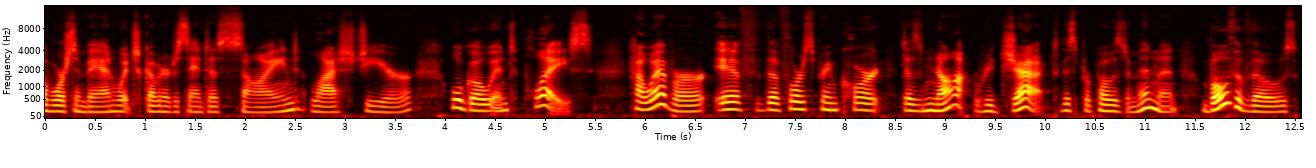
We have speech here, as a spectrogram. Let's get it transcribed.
abortion ban, which Governor DeSantis signed last year, will go into place. However, if the Florida Supreme Court does not reject this proposed amendment, both of those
